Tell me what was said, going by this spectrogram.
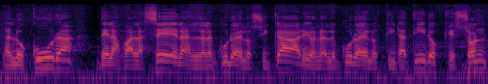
la locura de las balaceras, la locura de los sicarios, la locura de los tiratiros, que son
